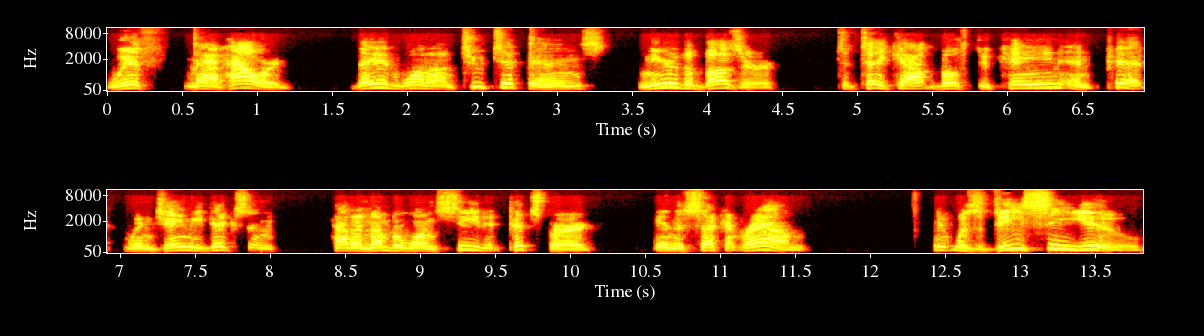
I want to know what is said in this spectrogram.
with Matt Howard. They had won on two tip ins near the buzzer to take out both Duquesne and Pitt when Jamie Dixon had a number one seed at Pittsburgh in the second round. It was VCU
